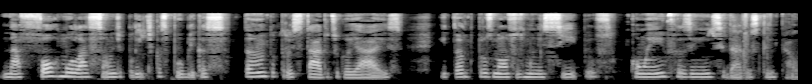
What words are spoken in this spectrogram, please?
na formulação de políticas públicas, tanto para o estado de Goiás e tanto para os nossos municípios, com ênfase em cidade ocidental.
